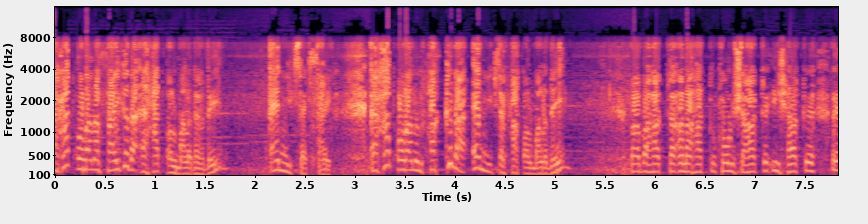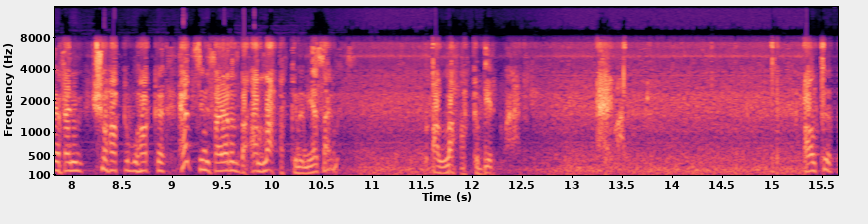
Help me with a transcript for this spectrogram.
Ehad olana saygı da ehad olmalıdır değil? En yüksek saygı. Ehad olanın hakkı da en yüksek hak olmalı değil? Baba hakkı, ana hakkı, komşu hakkı, iş hakkı, efendim şu hakkı, bu hakkı hepsini sayarız da Allah hakkını niye saymayız? Allah hakkı bir numaradır. Eyvallah. Altı,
